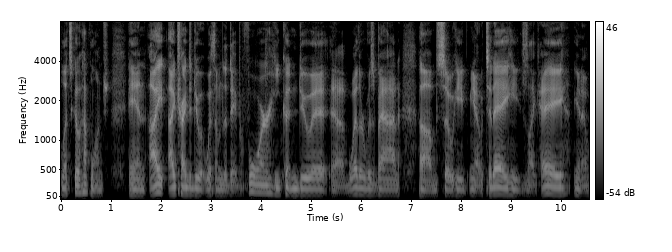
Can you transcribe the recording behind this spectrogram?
let's go have lunch. And I, I tried to do it with him the day before. He couldn't do it. Uh, weather was bad. Um, so he, you know, today he's like, Hey, you know,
